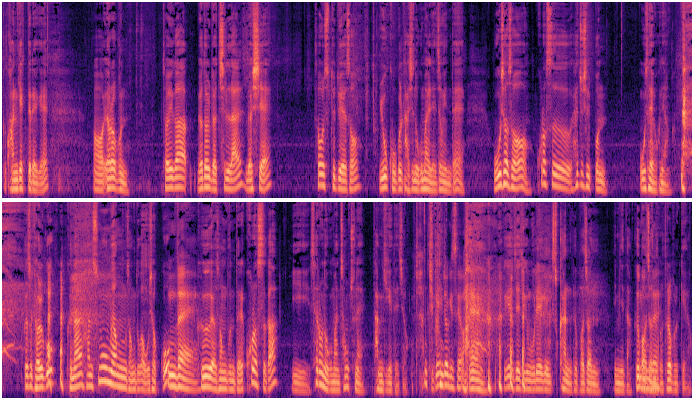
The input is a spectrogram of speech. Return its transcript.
그 관객들에게 어 여러분 저희가 몇 월 며칠 날 몇 시에 서울 스튜디오에서 요 곡을 다시 녹음할 예정인데 오셔서 코러스 해주실 분 오세요 그냥. 그래서 결국 그날 한 20명 정도가 오셨고 네. 그 여성분들의 코러스가 이 새로 녹음한 청춘에 담기게 되죠. 참 즉흥적이세요. 네. 그게 이제 지금 우리에게 익숙한 그 버전입니다. 그 버전으로 네. 들어볼게요.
